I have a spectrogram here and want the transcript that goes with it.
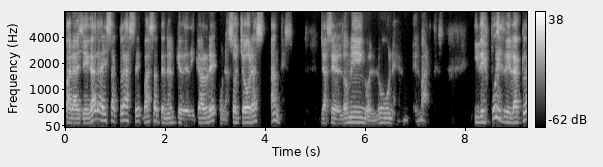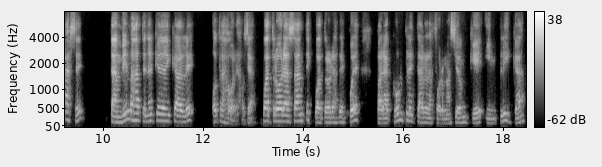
para llegar a esa clase vas a tener que dedicarle unas 8 horas antes, ya sea el domingo, el lunes, el martes. Y después de la clase, también vas a tener que dedicarle otras horas, o sea, cuatro horas antes, cuatro horas después, para completar la formación que implica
